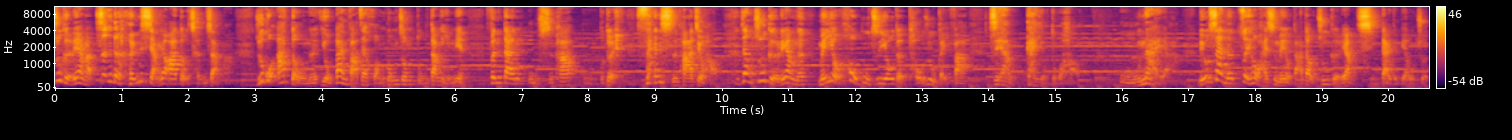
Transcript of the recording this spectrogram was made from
诸葛亮啊，真的很想要阿斗成长啊。如果阿斗呢有办法在皇宫中独当一面，分担五十趴，嗯，不对，三十趴就好，让诸葛亮呢没有后顾之忧的投入北伐，这样该有多好。无奈啊。刘禅呢，最后还是没有达到诸葛亮期待的标准。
